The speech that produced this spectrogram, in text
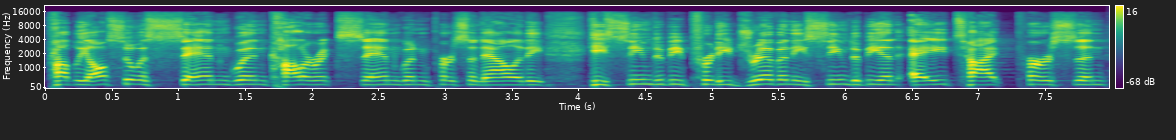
probably also a sanguine, choleric, sanguine personality. He seemed to be pretty driven. He seemed to be an A type person.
